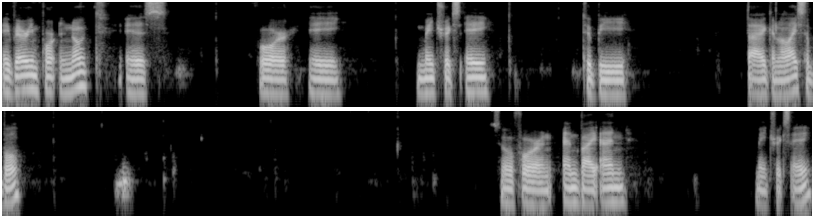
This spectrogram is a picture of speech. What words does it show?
A very important note is for a matrix A to be diagonalizable, So for an n by n matrix A,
